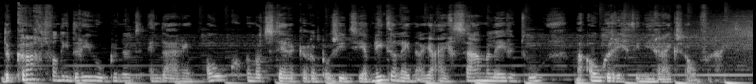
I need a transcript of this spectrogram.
de kracht van die driehoek benut en daarin ook een wat sterkere positie hebt. Niet alleen naar je eigen samenleving toe, maar ook richting die Rijksoverheid.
